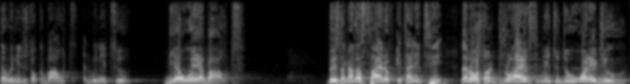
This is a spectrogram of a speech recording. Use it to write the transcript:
that we need to talk about and we need to be aware about. There's another side of eternity that also drives me to do what I do.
